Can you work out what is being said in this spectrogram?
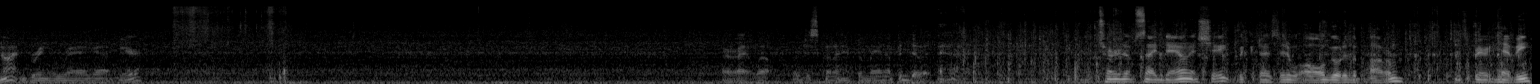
not bring a rag out here. Alright, well, we're just gonna have to man up and do it. Turn it upside down and shake because it will all go to the bottom. It's very heavy.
